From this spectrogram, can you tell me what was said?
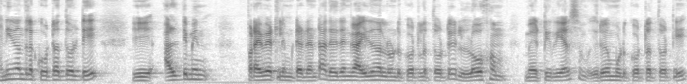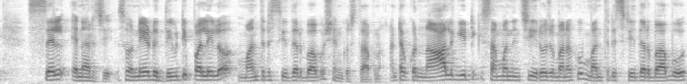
ఎనిమిది వందల కోట్లతోటి ఈ అల్టిమిన్ ప్రైవేట్ లిమిటెడ్ అంటే అదేవిధంగా ఐదు వందల రెండు కోట్లతోటి లోహం మెటీరియల్స్ ఇరవై మూడు కోట్లతోటి సెల్ ఎనర్జీ. సో నేడు దివిటిపల్లిలో మంత్రి శ్రీధర్ బాబు శంకుస్థాపన. అంటే ఒక నాలుగిటికి సంబంధించి ఈరోజు మనకు మంత్రి శ్రీధర్ బాబు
